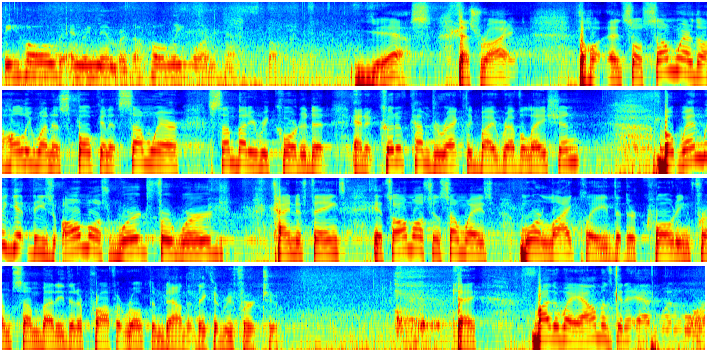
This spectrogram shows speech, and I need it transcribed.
Behold and remember, the Holy One hath spoken. Yes, that's right. And so somewhere the Holy One has spoken it, somewhere somebody recorded it, and it could have come directly by revelation. But when we get these almost word for word kind of things, it's almost in some ways more likely that they're quoting from somebody that a prophet wrote them down that they could refer to. Okay? By the way, Alma's going to add one more.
